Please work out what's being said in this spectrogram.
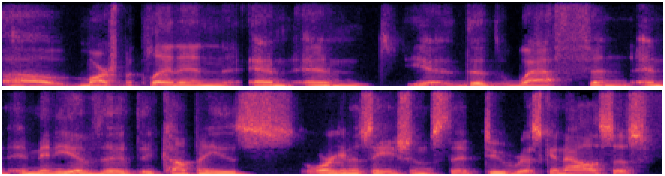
uh, Marsh McLennan and and yeah, the WEF and, and and many of the the companies organizations that do risk analysis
